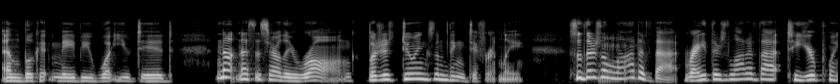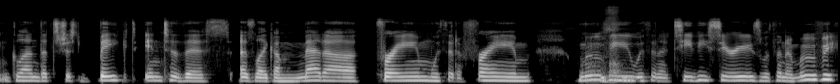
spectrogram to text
and look at maybe what you did, not necessarily wrong, but just doing something differently. So there's a lot of that, right? There's a lot of that, to your point, Glen, that's just baked into this as like a meta frame within a frame, movie within a TV series within a movie.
